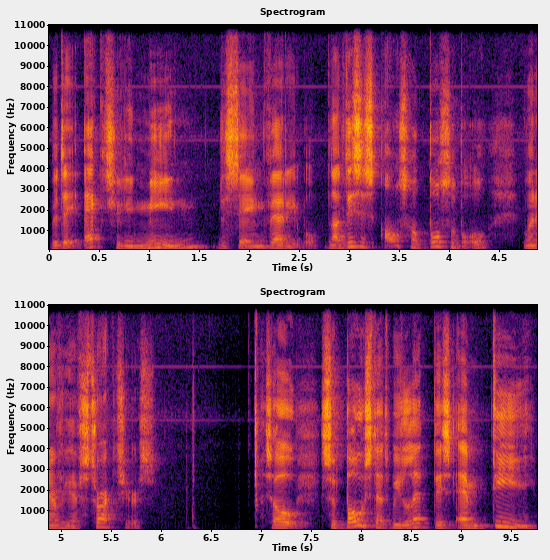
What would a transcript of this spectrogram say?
but they actually mean the same variable. Now this is also possible whenever you have structures. So suppose that we let this MT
